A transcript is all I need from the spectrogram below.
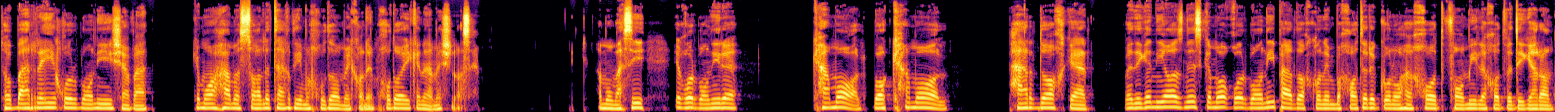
تا بره قربانی شود که ما همه سال تقدیم خدا می‌کنیم خدایی که نمی‌شناسیم. اما مسیح این قربانی را کمال با کمال پرداخت کرد و دیگه نیاز نیست که ما قربانی پرداخت کنیم به خاطر گناه خود فامیل خود و دیگران.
